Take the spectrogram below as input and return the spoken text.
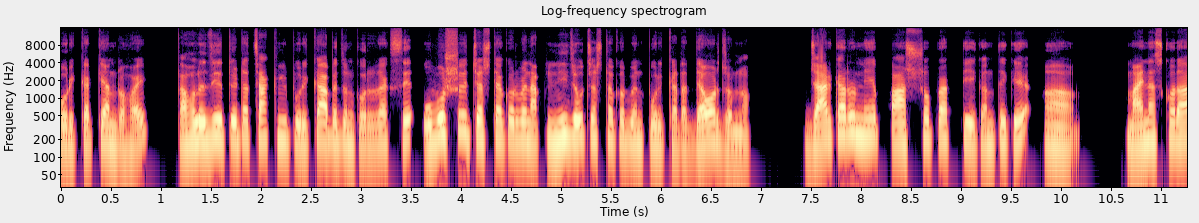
পরীক্ষার কেন্দ্র হয়, তাহলে যেহেতু এটা চাকরির পরীক্ষা আবেদন করে রাখছে, অবশ্যই চেষ্টা করবেন, আপনি নিজেও চেষ্টা করবেন পরীক্ষাটা দেওয়ার জন্য। যার কারণে পাঁচশো প্রার্থী এখান থেকে মাইনাস করা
